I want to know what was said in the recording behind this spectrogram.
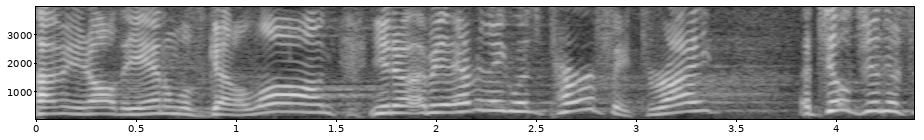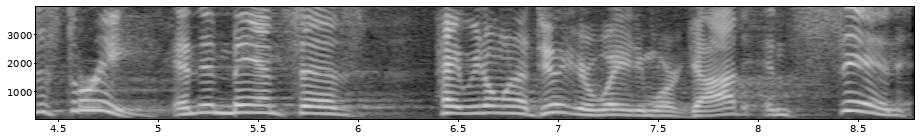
I mean, all the animals got along. You know, I mean, everything was perfect, right? Until Genesis 3. And then man says, hey, we don't want to do it your way anymore, God. And sin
